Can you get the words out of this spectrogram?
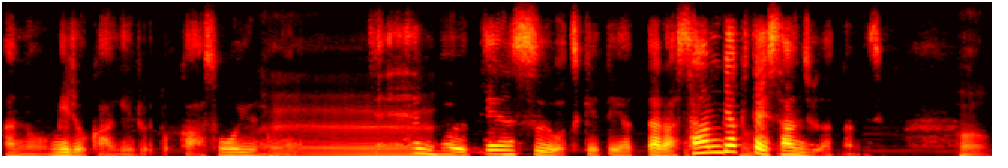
あの、ミルクあげるとか、そういうのも、全部点数をつけてやったら300対30だったんですよ。うん、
